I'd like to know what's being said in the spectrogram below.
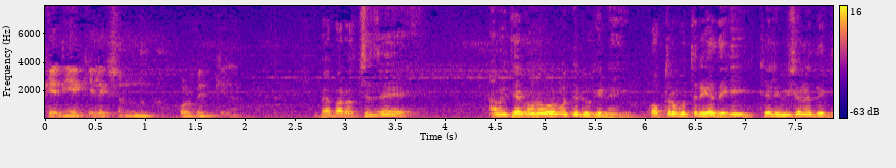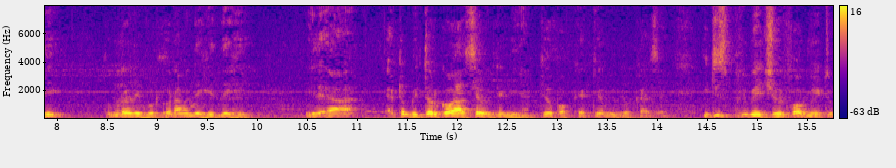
কে নিয়ে কি ইলেকশন করবেন কিনা? ব্যাপার হচ্ছে যে আমি তো এখনও ওর মধ্যে ঢুকি নাই। পত্র পত্রিকা দেখি, টেলিভিশনে দেখি, তোমরা রিপোর্ট করো, আমি দেখি দেখি। একটা বিতর্ক আছে ওইটা নিয়ে, কেউ পক্ষে, কেউ বিপক্ষে আছে। It is premature for me to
